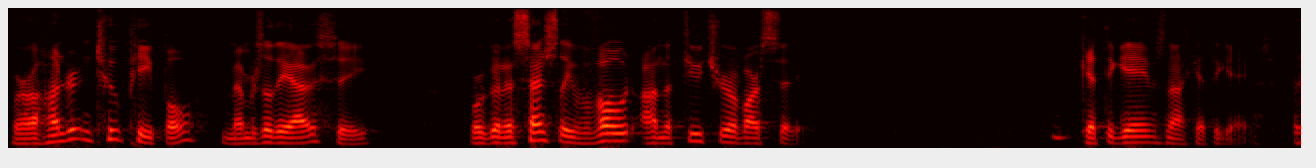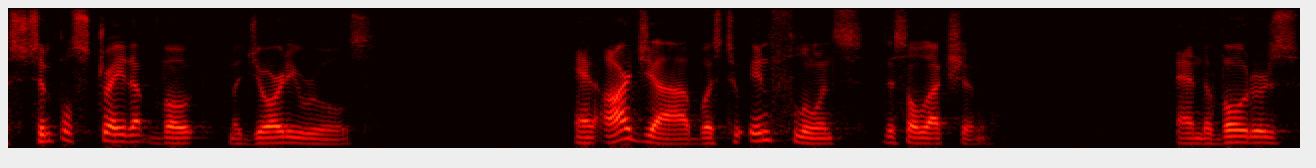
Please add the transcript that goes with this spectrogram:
where 102 people, members of the IOC, were going to essentially vote on the future of our city. Get the games, not get the games. A simple, straight up vote, majority rules. And our job was to influence this election and the voters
